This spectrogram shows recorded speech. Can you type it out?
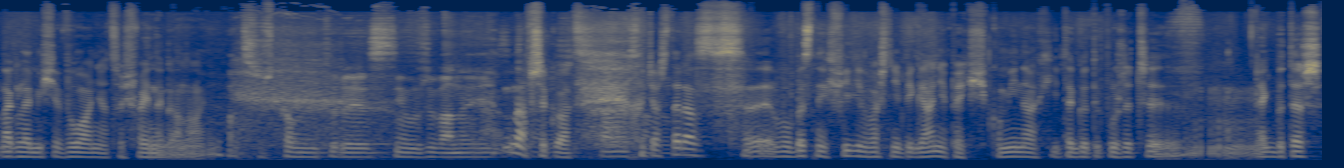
nagle mi się wyłania coś fajnego, no i Patrzysz komin, który jest nieużywany. I na przykład. Chociaż teraz e, w obecnej chwili właśnie bieganie po jakichś kominach i tego typu rzeczy, jakby też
